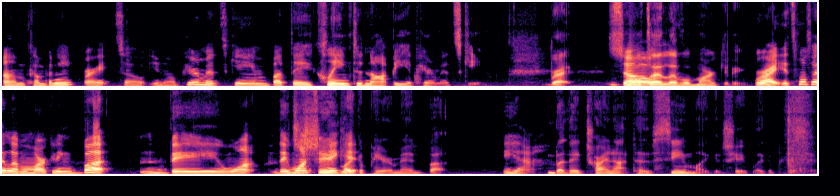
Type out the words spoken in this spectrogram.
um, company, right? So you know, pyramid scheme, but they claim to not be a pyramid scheme. Right. So Multi-level marketing. right, it's multi-level marketing, but they want they It's want to make like it like a pyramid, but yeah but they try not to seem like it's shaped like a pyramid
